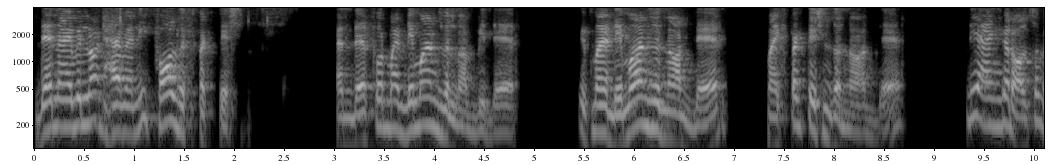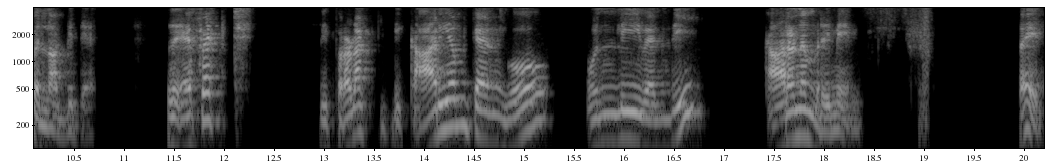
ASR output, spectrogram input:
then I will not have any false expectations. And therefore, my demands will not be there. If my demands are not there, my expectations are not there, the anger also will not be there. The effect, the product, the karyam can go only when the karanam remains. Right?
